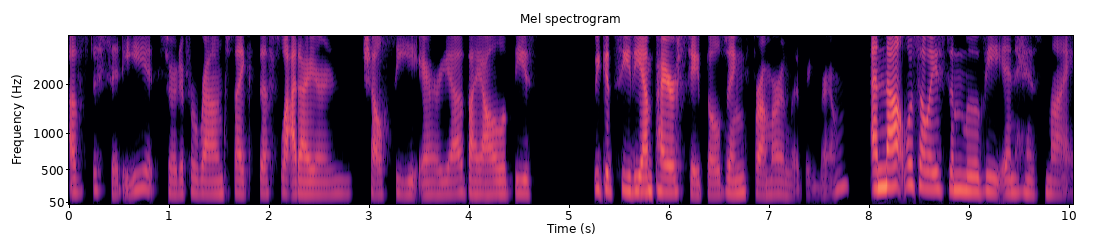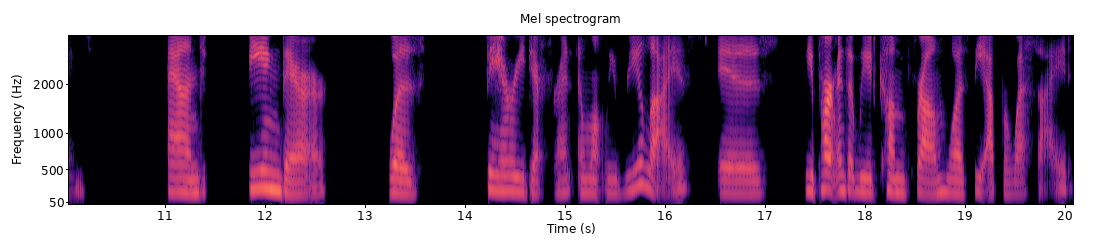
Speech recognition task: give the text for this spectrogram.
of the city. It's sort of around like the Flatiron, Chelsea area by all of these. We could see the Empire State Building from our living room. And that was always the movie in his mind. And being there was very different. And what we realized is the apartment that we had come from was the Upper West Side.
